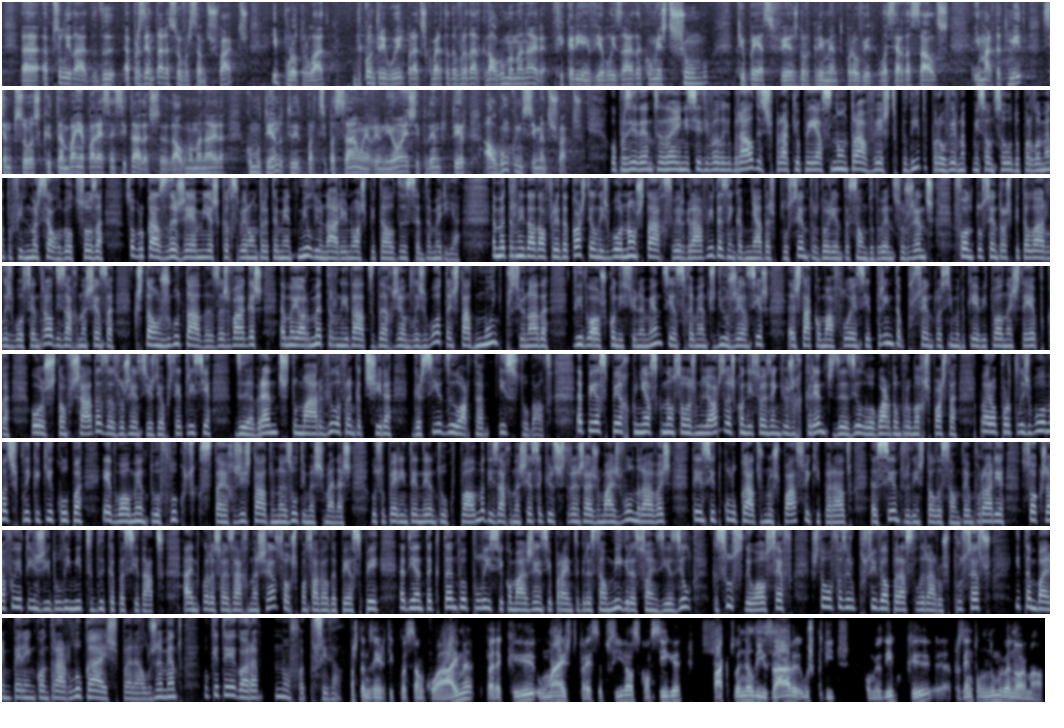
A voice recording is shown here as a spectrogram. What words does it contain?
a possibilidade de apresentar a sua versão dos factos e, por outro lado, de contribuir para a descoberta da verdade, que de alguma maneira ficaria inviabilizada com este chumbo que o PS fez do requerimento para ouvir Lacerda Salles e Marta Temido, sendo pessoas que também aparecem citadas de alguma maneira como tendo tido participação em reuniões e podendo ter algum conhecimento dos factos. O presidente da Iniciativa Liberal diz esperar que o PS não trave este pedido para ouvir na Comissão de Saúde do Parlamento o filho de Marcelo Rebelo de Sousa sobre o caso das gêmeas que receberam um tratamento milionário no Hospital de Santa Maria. A maternidade Alfreda Costa em Lisboa não está a receber grávidas encaminhadas pelo Centro de Orientação de Doentes Urgentes. Fonte do Centro Hospitalar Lisboa Central diz à Renascença que estão esgotadas as vagas. A maior maternidade da região de Lisboa tem estado muito pressionada devido aos condicionamentos e encerramentos de urgência está com uma afluência 30% acima do que é habitual nesta época. Hoje estão fechadas as urgências de obstetrícia de Abrantes, Tomar, Vila Franca de Xira, Garcia de Horta e Setúbal. A PSP reconhece que não são as melhores as condições em que os requerentes de asilo aguardam por uma resposta no aeroporto de Lisboa, mas explica que a culpa é do aumento do afluxo que se tem registado nas últimas semanas. O superintendente Hugo Palma diz à Renascença que os estrangeiros mais vulneráveis têm sido colocados no espaço equiparado a centro centro de instalação temporária, só que já foi atingido o limite de capacidade. Em declarações à Renascença, o responsável da PSP adianta que tanto a Polícia como a Agência para a Integração, Migrações e Asilo, que sucedeu ao CEF, estão a fazer o possível para acelerar os processos e também para encontrar locais para alojamento, o que até agora não foi possível. Nós estamos em articulação com a AIMA para que o mais depressa possível se consiga, de facto, analisar os pedidos como eu digo, que apresentam um número anormal.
